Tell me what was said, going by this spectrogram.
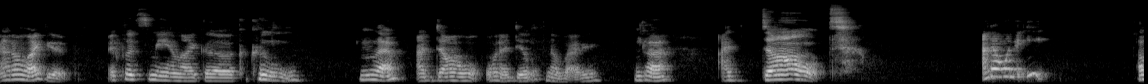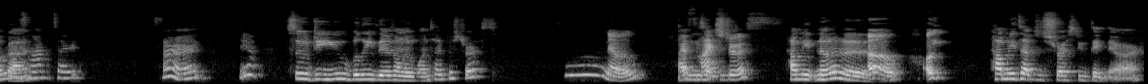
I don't like it. It puts me in like a cocoon. Okay. I don't want to deal with nobody. Okay. I don't. I don't want to eat. I Okay. my appetite. All right. Yeah. So, do you believe there's only one type of stress? Mm, No, that's my stress. How many? No, no, no, no. no. Oh, oh, How many types of stress do you think there are?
